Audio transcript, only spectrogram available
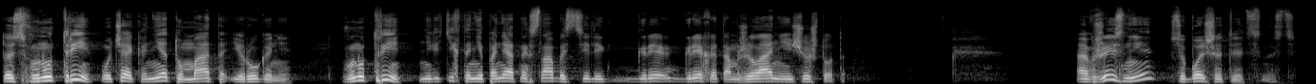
То есть внутри у человека нету мата и ругани. Внутри никаких-то непонятных слабостей или греха, там, желаний, еще что-то. А в жизни все больше ответственности.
